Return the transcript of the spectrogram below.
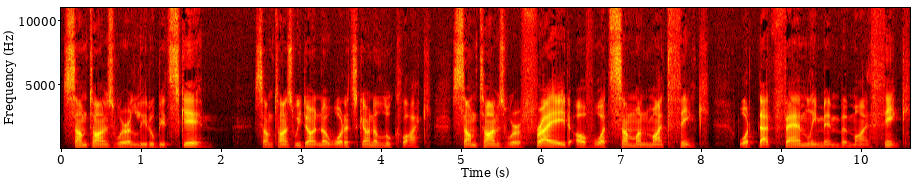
Sometimes we're a little bit scared. Sometimes we don't know what it's going to look like. Sometimes we're afraid of what someone might think, what that family member might think,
